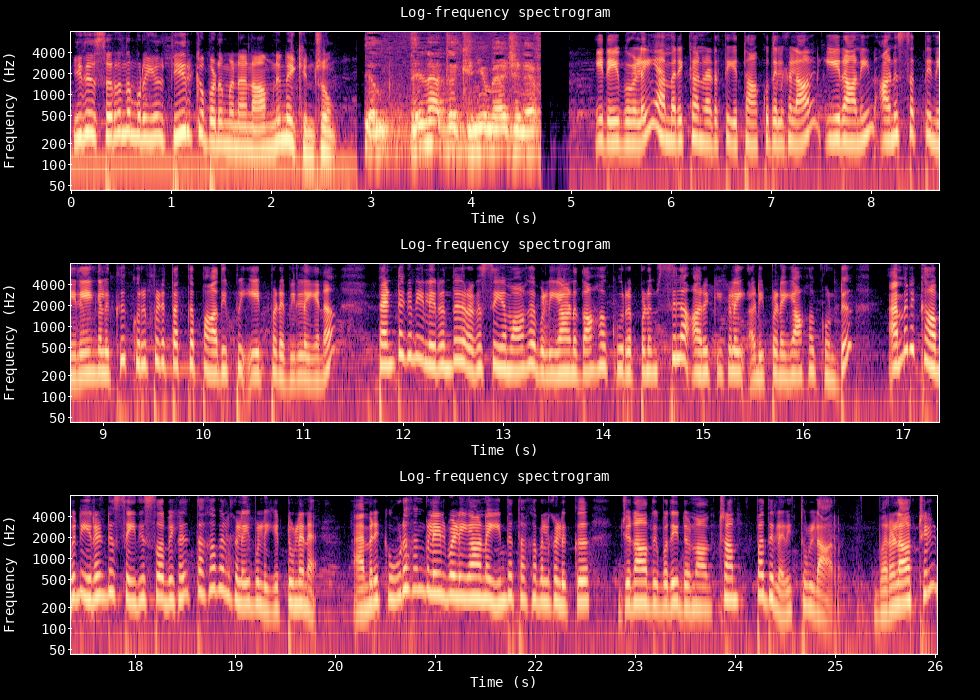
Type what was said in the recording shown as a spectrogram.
இது சிறந்த முறையில் தீர்க்கப்படும் என நாம் நினைக்கின்றோம். இதேவேளை அமெரிக்கா நடத்திய தாக்குதல்களால் ஈரானின் அணுசக்தி நிலையங்களுக்கு குறிப்பிடத்தக்க பாதிப்பு ஏற்படவில்லை என பென்டகனிலிருந்து ரகசியமாக வெளியானதாக கூறப்படும் சில அறிக்கைகளை அடிப்படையாக கொண்டு அமெரிக்காவின் இரண்டு செய்தி சேவைகள் தகவல்களை வெளியிட்டுள்ளன. அமெரிக்க ஊடகங்களில் வெளியான இந்த தகவல்களுக்கு ஜனாதிபதி டொனால்ட் ட்ரம்ப் பதிலளித்துள்ளார். வரலாற்றில்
